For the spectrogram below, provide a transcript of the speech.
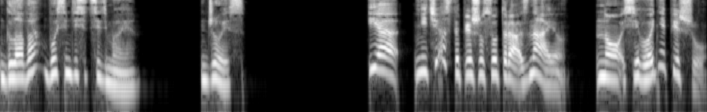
Глава 87. Джойс. Я не часто пишу с утра, знаю, но сегодня пишу.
